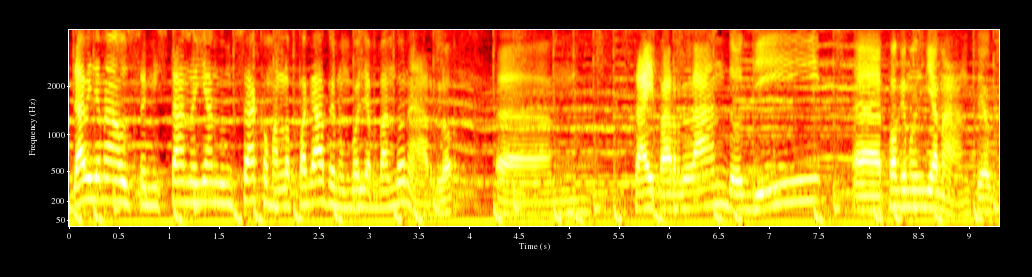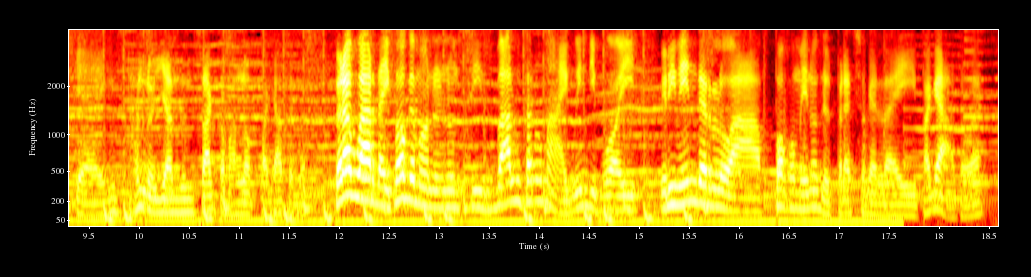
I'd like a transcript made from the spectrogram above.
Davide Mouse, mi sta annoiando un sacco, ma l'ho pagato e non voglio abbandonarlo. Uh, stai parlando di uh, Pokémon Diamante, ok. Mi sta annoiando un sacco, ma l'ho pagato. Però guarda, i Pokémon non si svalutano mai, quindi puoi rivenderlo a poco meno del prezzo che l'hai pagato, eh.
